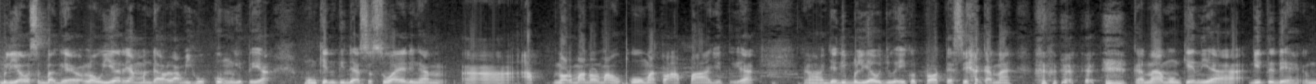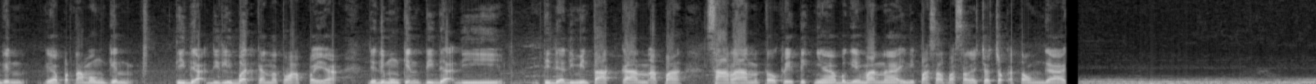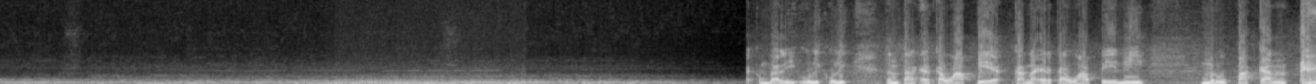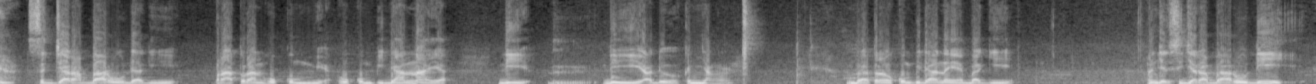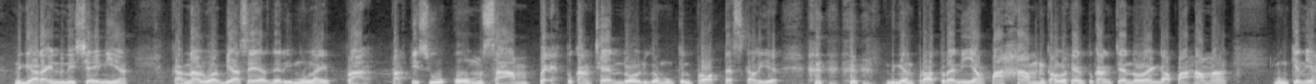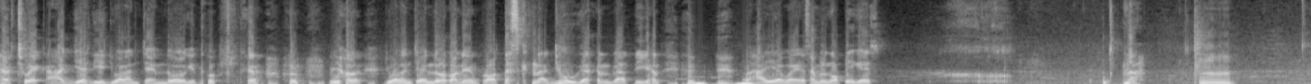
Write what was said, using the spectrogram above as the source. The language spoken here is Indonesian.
beliau sebagai lawyer yang mendalami hukum gitu ya. Mungkin tidak sesuai dengan uh, norma-norma uh, hukum atau apa gitu ya. Uh, jadi beliau juga ikut protes ya karena karena mungkin ya gitu deh. Mungkin ya pertama mungkin tidak dilibatkan atau apa ya. Jadi mungkin tidak di tidak dimintakan apa saran atau kritiknya bagaimana ini pasal-pasalnya cocok atau enggak kembali ulik-ulik tentang RKUHP ya. Karena RKUHP ini merupakan sejarah baru dari peraturan hukum ya hukum pidana ya. Di di aduh kenyang. Peraturan hukum pidana ya bagi menjadi sejarah baru di negara Indonesia ini ya. Karena luar biasa ya dari mulai pra, praktisi hukum sampai tukang cendol juga mungkin protes kali ya. Dengan peraturan ini yang paham kalau yang tukang cendol yang nggak paham mah mungkin ya cuek aja dia jualan cendol gitu. Jualan cendol kalau ada yang protes kena juga kan berarti kan. Bahaya bahaya. Sambil ngopi guys. Nah hmm,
